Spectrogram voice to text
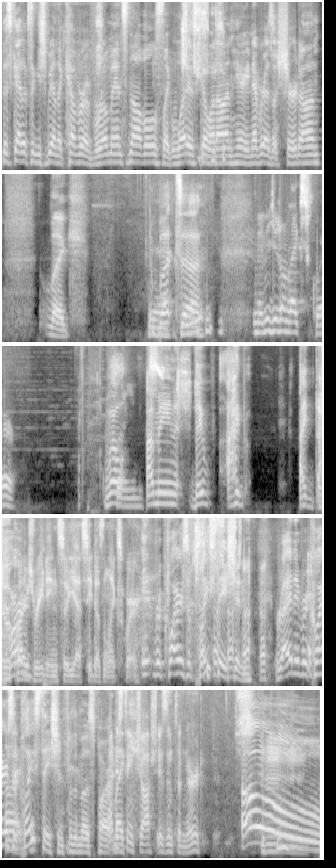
this guy looks like he should be on the cover of romance novels. Like, what is going on here? He never has a shirt on, like. But uh, Maybe you don't like Square. well, Frames. I mean, they, I, I It hard, requires reading, so yes, he doesn't like Square. it requires a PlayStation, right? It requires a PlayStation for the most part. I just like, think Josh isn't a nerd. oh,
